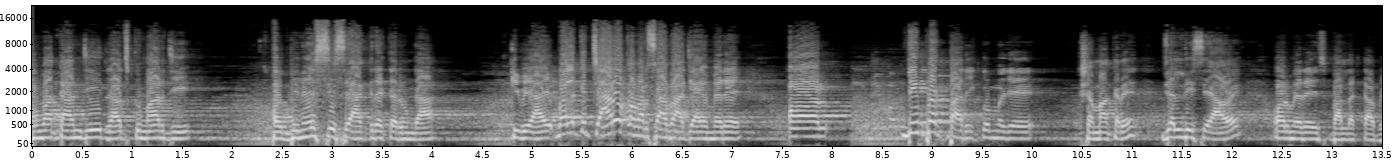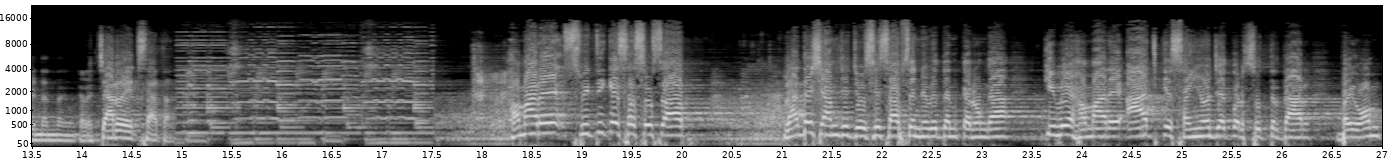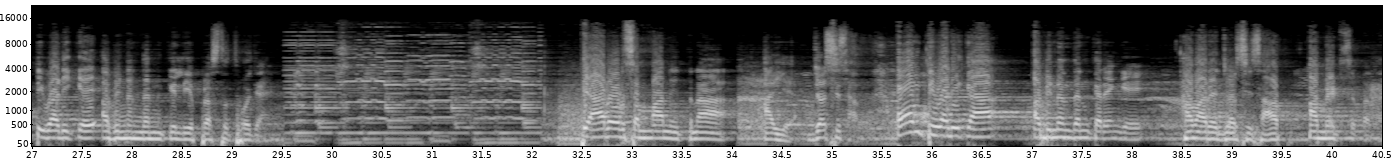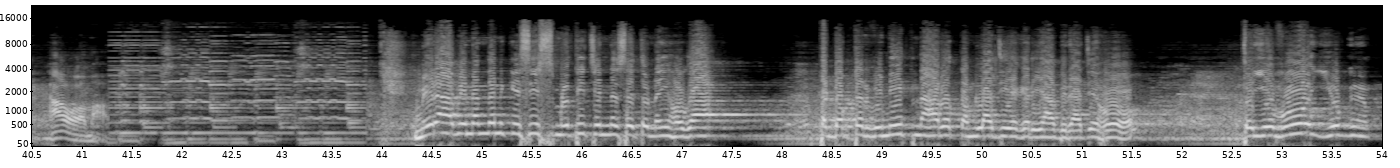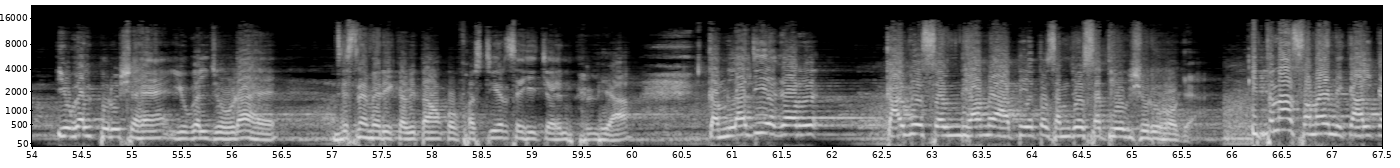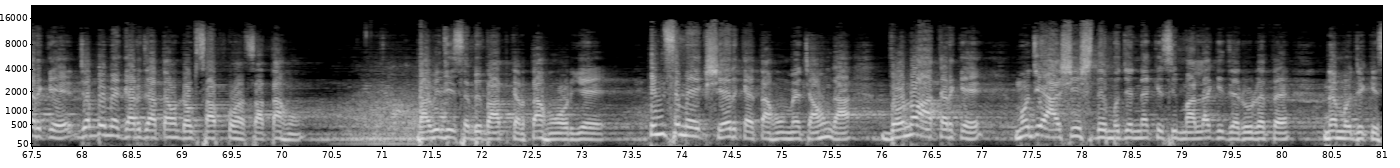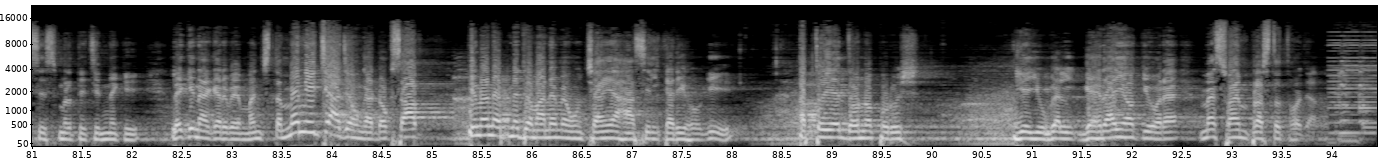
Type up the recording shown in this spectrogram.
उमाकांत जी, राजकुमार जी और दिनेश जी से आग्रह करूँगा कि वे आए। बल्कि चारों कंवर साहब आ जाए मेरे। और दीपक पारी को मुझे क्षमा करें, जल्दी से आवे और मेरे इस बालक का अभिनंदन करें। चारों एक साथ हमारे स्वीटी के ससुर साहब राधे श्याम जी जोशी साहब से निवेदन करूँगा कि वे हमारे आज के संयोजक और सूत्रधार भाई ओम तिवारी के अभिनंदन के लिए प्रस्तुत हो जाएँ। प्यार और सम्मान इतना, आइए, जोशी साहब, ओम तिवारी का अभिनंदन करेंगे। हमारे जोशी साहब अमेट से पता आओ हम आप। मेरा अभिनंदन किसी स्मृति चिन्ह से तो नहीं होगा, पर डॉक्टर विनीत नाहर कमला जी अगर यहाँ विराजे हो तो ये वो युग, युगल पुरुष है, युगल जोड़ा है, जिसने मेरी कविताओं को फ़र्स्ट ईयर से ही चयन कर लिया। कमला जी अगर काव्य संध्या में आती है तो समझो सतयुग शुरू हो गया। इतना समय निकाल करके जब भी मैं घर जाता हूँ, डॉक्टर साहब को हंसाता हूँ, भाभी जी से भी बात करता हूँ और ये इनसे मैं एक शेर कहता हूँ, मैं चाहूँगा दोनों आकर के मुझे आशीष दे, मुझे न किसी माला की ज़रूरत है, न मुझे किसी स्मृति चिन्ह की। लेकिन अगर वे मंच तब मैं नीचे आ जाऊँगा, डॉक्टर साहब। इन्होंने अपने जमाने में ऊंचाइयाँ हासिल करी होगी। अब तो ये दोनों पुरुष, ये युगल गहराइयों की ओर है, मैं स्वयं प्रस्तुत हो जाता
